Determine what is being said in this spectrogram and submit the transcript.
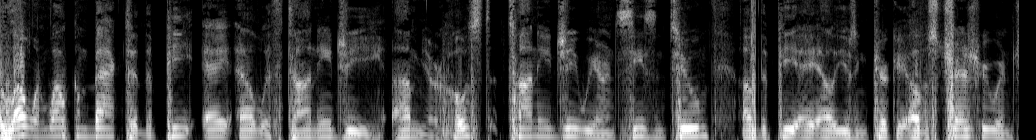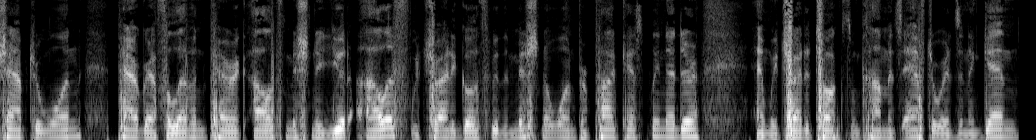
Hello and welcome back to the PAL with Tani G. I'm your host, Tani G. We are in season two of the PAL using Pirkei Avos Treasury. We're in chapter one, paragraph 11, Parak Aleph, Mishnah Yud Aleph. We try to go through the Mishnah one per podcast, Bli Neder, and we try to talk some comments afterwards. And again,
